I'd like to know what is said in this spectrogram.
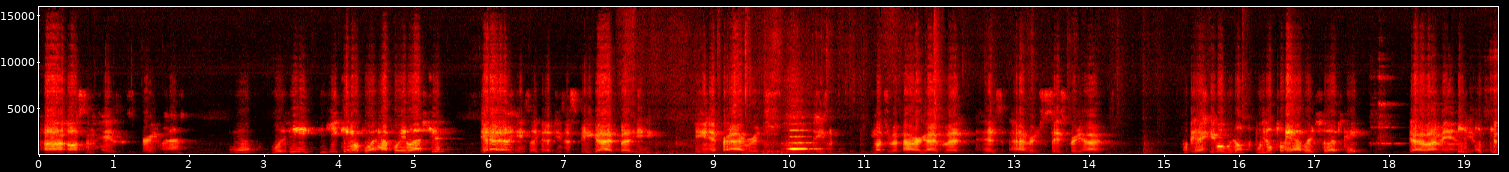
Uh, Austin Hays is great, man. Yeah. Was he? He came up what halfway last year? Yeah, I mean, he's like a he's a speed guy, but he he can hit for average. He's much of a power guy, but his average stays pretty high. Okay. He, well, we don't we don't play average, so that's good. Yeah, well, I mean,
